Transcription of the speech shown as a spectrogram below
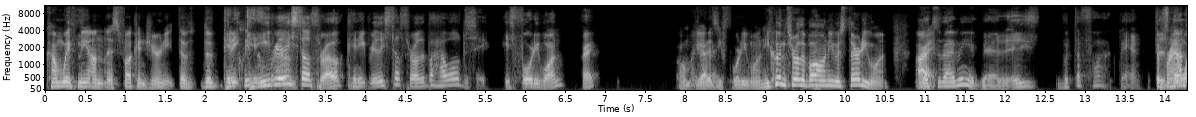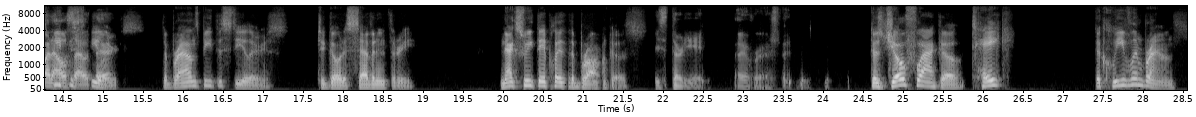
come with me on this fucking journey. The the Can the he can he really Browns- still throw? Can he really still throw the ball? How old is he? He's 41, right? Oh my god, is he 41? He couldn't throw the ball when he was 31. All right. That's what I mean, man. He's what the fuck, man? The There's Browns no one beat else the out Steelers. there. The Browns beat the Steelers to go to 7 and 3. Next week they play the Broncos. He's 38. I overestimate. Does Joe Flacco take the Cleveland Browns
